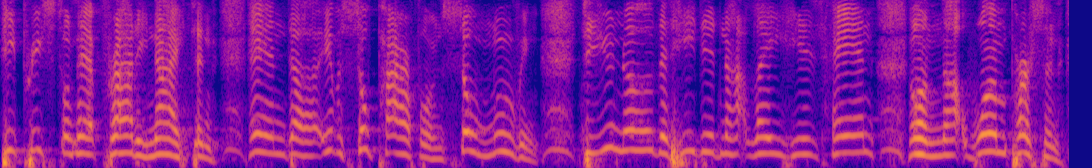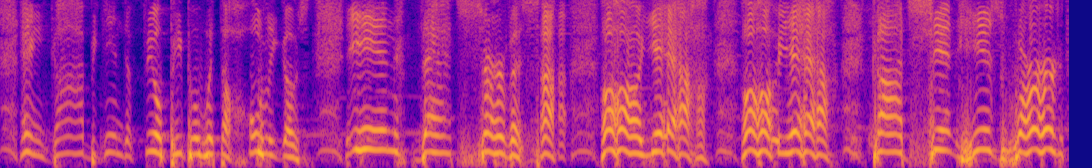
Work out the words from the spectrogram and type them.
he preached on that Friday night, and, and uh, it was so powerful and so moving. Do you know that he did not lay his hand on not one person, and God began to fill people with the Holy Ghost in that service? oh, yeah. Oh, yeah. God sent his word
